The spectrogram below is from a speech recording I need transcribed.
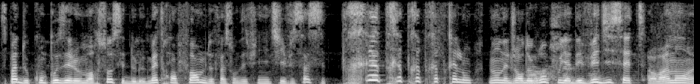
C'est pas de composer le morceau, c'est de le mettre en forme de façon définitive. Et ça, c'est très, très, très, très, très long. Nous, on est le genre de groupe où il y a des V17. Alors vraiment,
